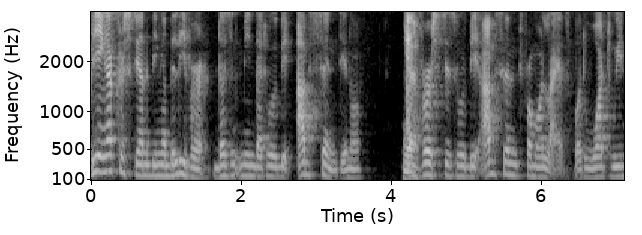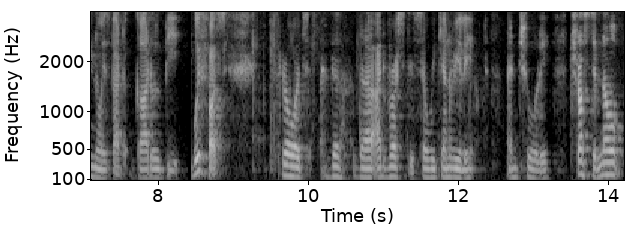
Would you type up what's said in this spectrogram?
being a christian being a believer doesn't mean that we'll be absent you know yeah. adversities will be absent from our lives, but what we know is that God will be with us throughout the, the adversity so we can really and truly trust Him. Now,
